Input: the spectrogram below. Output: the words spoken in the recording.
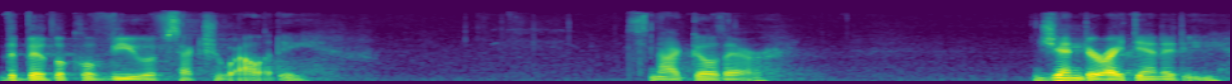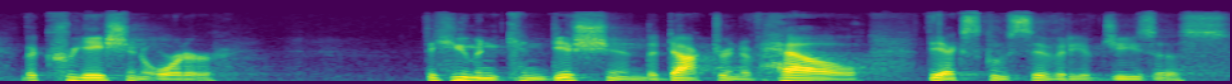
The biblical view of sexuality. Let's not go there. Gender identity, the creation order, the human condition, the doctrine of hell, the exclusivity of Jesus.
